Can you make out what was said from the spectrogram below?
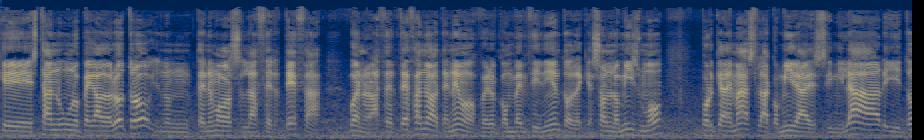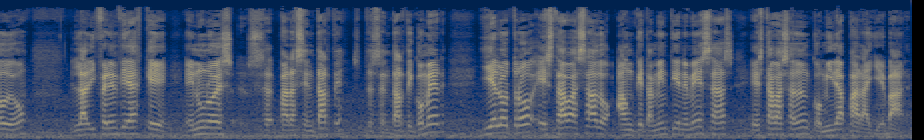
que están uno pegado al otro. Tenemos la certeza, bueno, la certeza no la tenemos, pero el convencimiento de que son lo mismo, porque además la comida es similar y todo. La diferencia es que en uno es para sentarte, de sentarte y comer, y el otro está basado, aunque también tiene mesas, está basado en comida para llevar.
